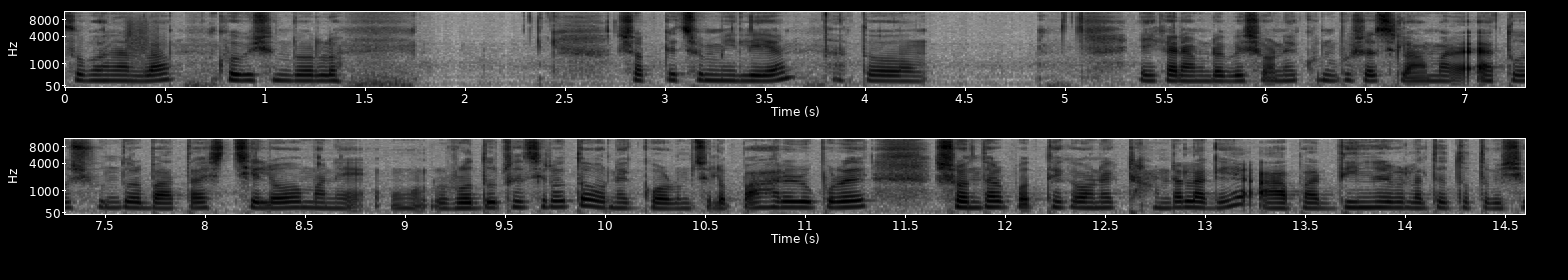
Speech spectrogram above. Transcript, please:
সুবহান আল্লাহ খুবই সুন্দর সব কিছু মিলিয়ে। তো এইখানে আমরা বেশ অনেকক্ষণ বসেছিলাম, আমার এত সুন্দর বাতাস ছিল মানে রোদ উঠেছিল তো, অনেক গরম ছিল। পাহাড়ের উপরে সন্ধ্যার পর থেকে অনেক ঠান্ডা লাগে, আবার দিনের বেলাতে তত বেশি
